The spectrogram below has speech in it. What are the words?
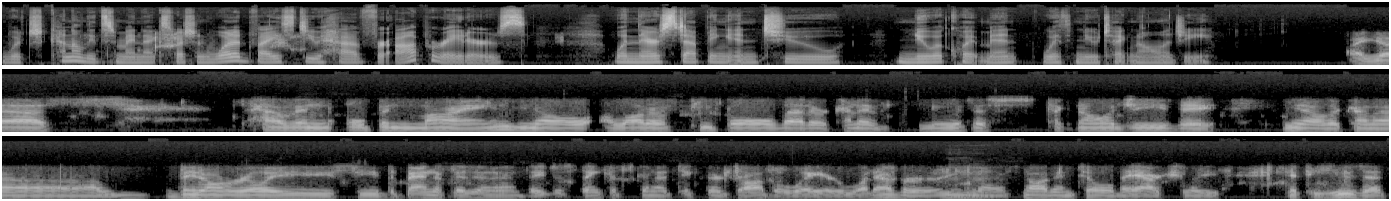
which kind of leads to my next question. What advice do you have for operators when they're stepping into new equipment with new technology? I guess have an open mind. You know, a lot of people that are kind of new with this technology, they, you know, they're kind of, they don't really see the benefit in it. They just think it's going to take their job away or whatever. You mm-hmm. know, it's not until they actually get to use it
